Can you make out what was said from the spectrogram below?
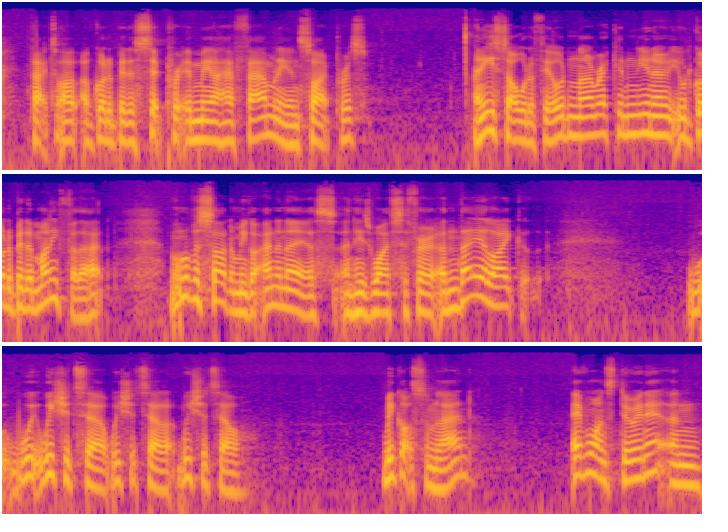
in fact, I, have got a bit of Cypriot in me. I have family in Cyprus. And he sold a field, and I reckon, you know, he would got a bit of money for that. And all of a sudden, we got Ananias and his wife Sapphira, and they are like, we, we should sell, we should sell, we should sell. We got some land. Everyone's doing it, and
